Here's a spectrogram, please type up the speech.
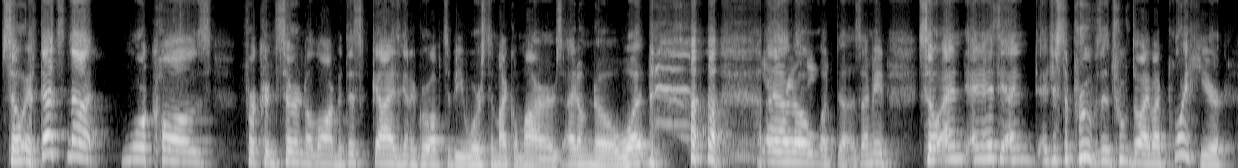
So if that's not more cause for concern and alarm that this guy is going to grow up to be worse than Michael Myers, I don't know what. I don't know what does. I mean, so and and, as- and just to prove to prove my, my point here,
